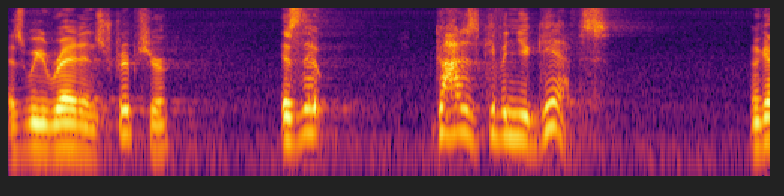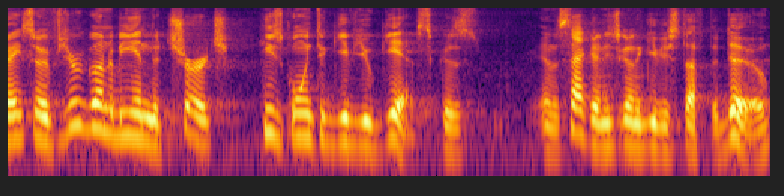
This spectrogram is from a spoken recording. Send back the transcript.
as we read in Scripture, is that God has given you gifts. Okay, so if you're going to be in the church, he's going to give you gifts because in a second he's going to give you stuff to do.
